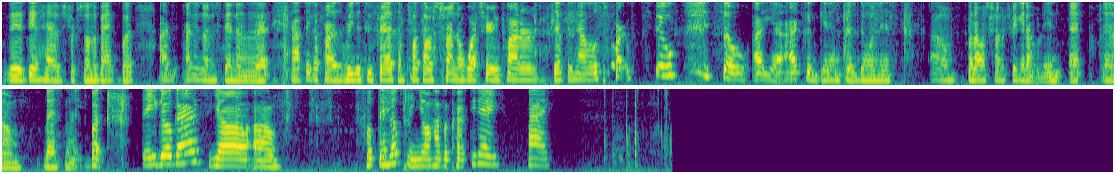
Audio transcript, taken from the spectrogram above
They did have instructions on the back, but I, I didn't understand none of that. And I think I probably was reading too fast, and plus I was trying to watch Harry Potter, Deathly Hallows Part 2. So, uh, yeah, I couldn't get into doing this. Um, but I was trying to figure it out in, um, last night. But there you go, guys. Y'all, um, hope that helps, and y'all have a crafty day. Bye.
